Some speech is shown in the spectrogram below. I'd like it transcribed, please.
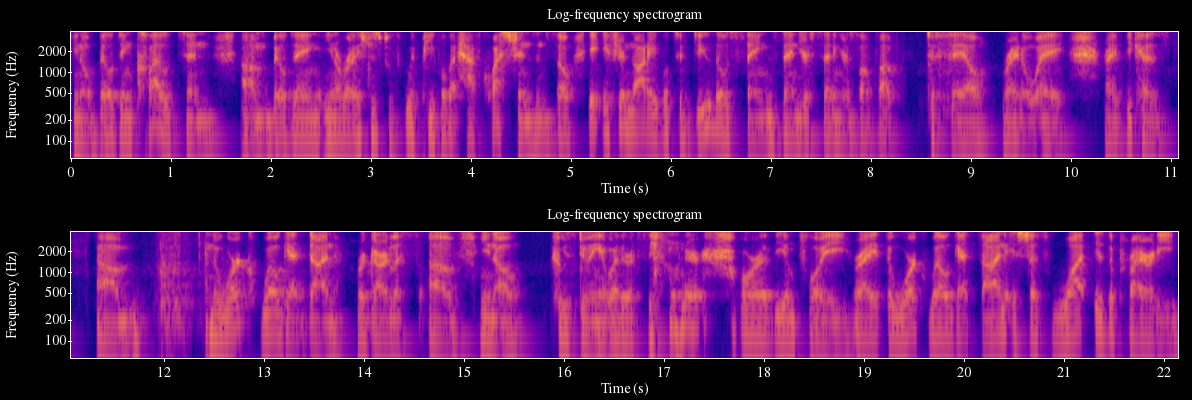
you know building clout and um, building you know relationships with, with people that have questions. And so if you're not able to do those things then you're setting yourself up to fail right away right? Because um, the work will get done regardless of you know who's doing it whether it's the owner or the employee right? The work will get done. It's just what is the priority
